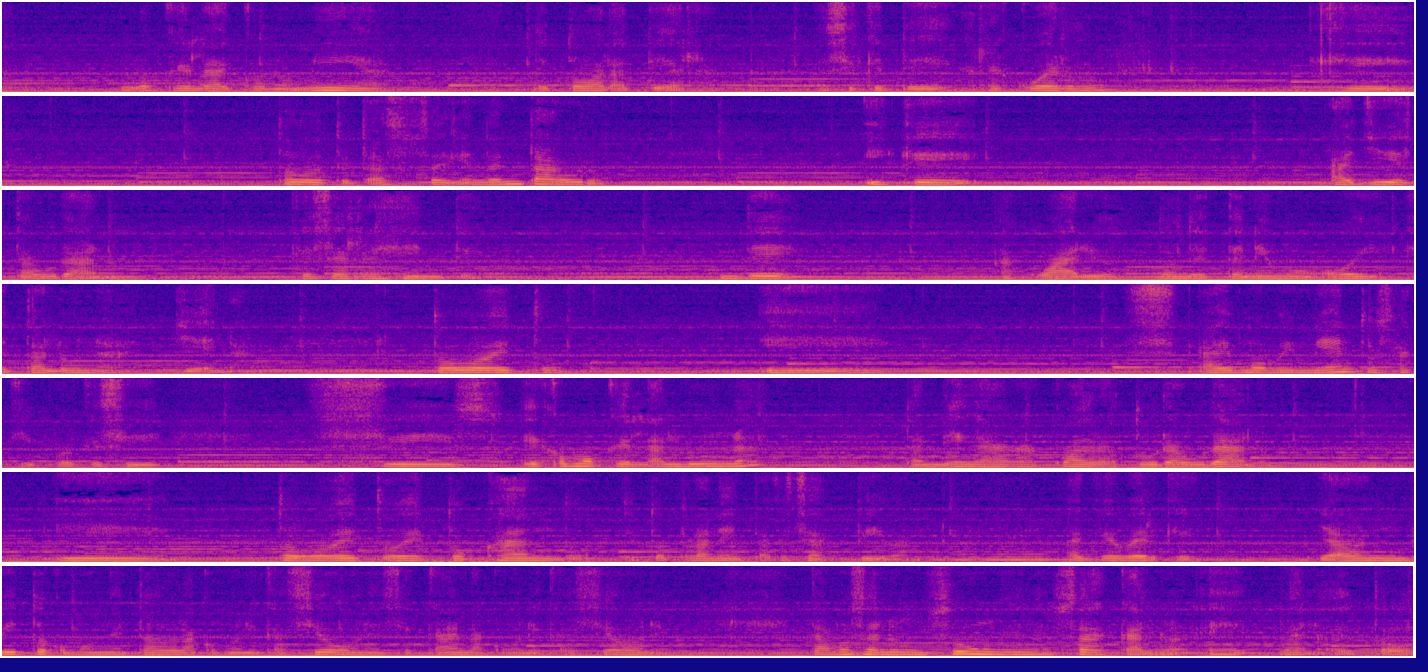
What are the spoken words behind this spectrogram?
lo que es la economía de toda la Tierra. Así que te recuerdo que todo esto está sucediendo en Tauro y que allí está Urano, que es el regente de Acuario, donde tenemos hoy esta luna llena. Todo esto y hay movimientos aquí, porque si, si es como que la luna también haga cuadratura Urano y todo esto es tocando estos planetas que se activan. Hay que ver que ya han visto cómo han estado las comunicaciones, se caen las comunicaciones. Estamos en un Zoom y nos sacan, eh, bueno, de todo.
